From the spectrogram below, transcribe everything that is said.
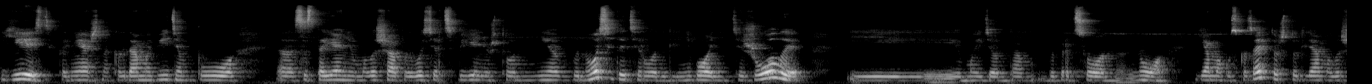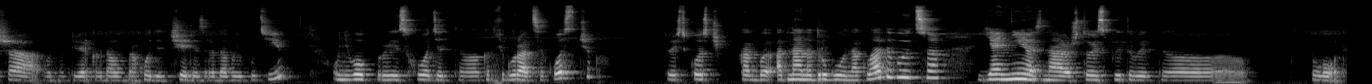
Есть, конечно, когда мы видим по э, состоянию малыша, по его сердцебиению, что он не выносит эти роды, для него они тяжелые, и мы идем там в операционную. Но я могу сказать то, что для малыша, вот, например, когда он проходит через родовые пути, у него происходит э, конфигурация косточек, то есть косточки как бы одна на другую накладываются. Я не знаю, что испытывает э, плод,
